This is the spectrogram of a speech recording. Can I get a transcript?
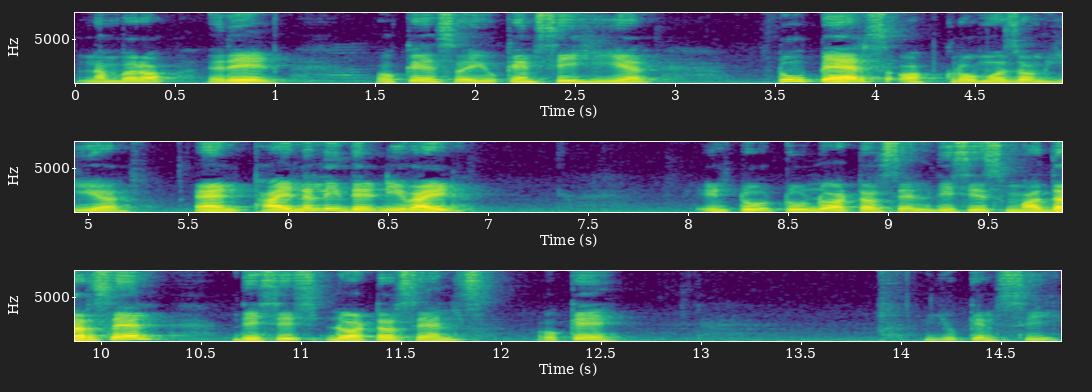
number of red okay. So you can see here two pairs of chromosome here and finally they divide into two daughter cell. This is mother cell this is daughter cells. Okay? You can see.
